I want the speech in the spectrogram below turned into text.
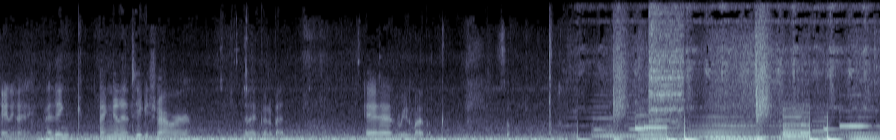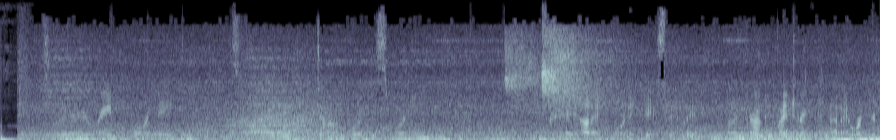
Anyway, I think I'm gonna take a shower and then go to bed and read my book. It's a very rainy morning. It's Friday, downpour this morning. Chaotic morning basically. I'm grabbing my drink that I ordered.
